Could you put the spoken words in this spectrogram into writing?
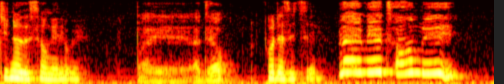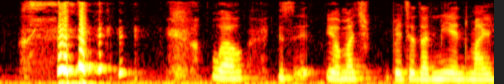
Do you know the song anyway? By uh, Adele. What does it say? Blame it on me. well, it's, you're much better than me and my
